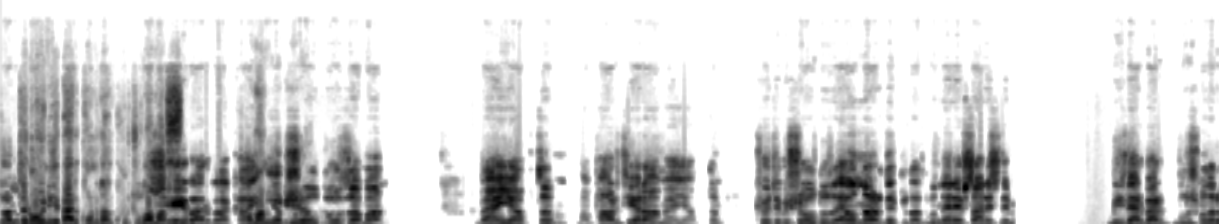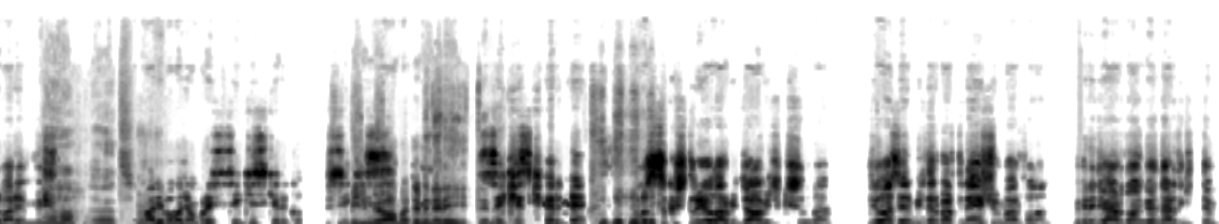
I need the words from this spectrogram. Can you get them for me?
bunun- kartını oynayıp her konudan kurtulamazsın. Şey var bak hayır, Tamam, iyi bir şey yapıyor. olduğu zaman ben yaptım. Partiye rağmen yaptım. Kötü bir şey olduğu zaman e, onlar da yapıyorlar. Bunun en efsanesi de Bilderberg buluşmaları var ya meşhur. Aha, evet. Ali Babacan burayı 8 kere kalıyor. 8. Bilmiyor ama değil mi nereye gittiğini? 8 kere bunu sıkıştırıyorlar bir cami çıkışında. Diyorlar senin Bilderberg'te ne işin var falan. Beni diyor Erdoğan gönderdi gittim.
